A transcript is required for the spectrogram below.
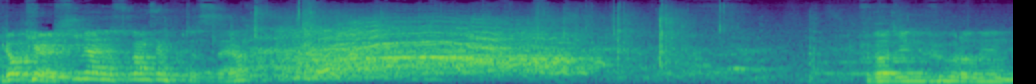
이렇게 열심히 하는 수강생 보셨어요? 굳어진 흙으로는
